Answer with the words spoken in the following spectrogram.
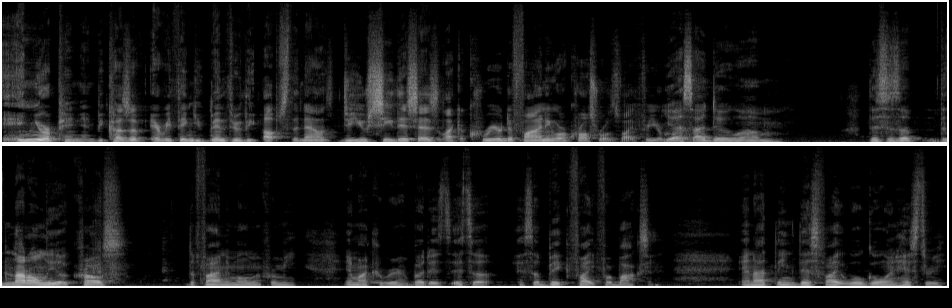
in your opinion, because of everything you've been through, the ups, the downs, do you see this as like a career defining or a crossroads fight for your? Yes? I do. Um, this is a not only a cross defining moment for me in my career, but it's it's a it's a big fight for boxing, and I think this fight will go in history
